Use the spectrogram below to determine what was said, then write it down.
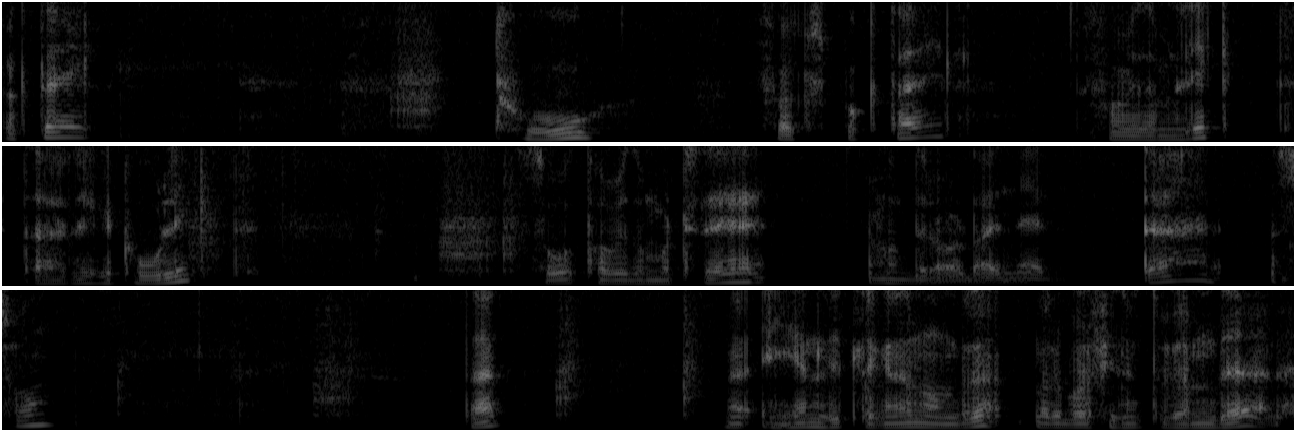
Bucktail. To Fux Bucktail. Får vi dem likt. Der ligger to likt. Så tar vi nummer tre og drar deg ned der. Sånn. Der. Det er én litt lenger enn den andre. Da er det bare å finne ut hvem det er.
